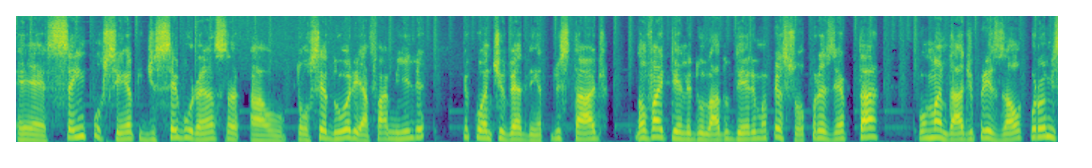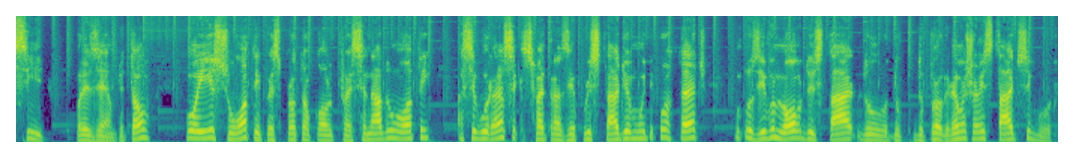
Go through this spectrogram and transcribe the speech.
é, 100% de segurança ao torcedor e à família, e quando estiver dentro do estádio, não vai ter ali do lado dele uma pessoa, por exemplo, está com mandado de prisão por homicídio, por exemplo. Então, com isso, ontem, com esse protocolo que foi assinado ontem, a segurança que se vai trazer para o estádio é muito importante. Inclusive, o nome do, estádio, do, do, do programa chama Estádio Seguro.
